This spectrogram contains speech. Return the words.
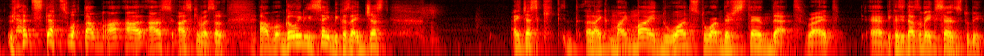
that's that's what I'm asking myself. I'm going insane because I just I just like my mind wants to understand that, right? Uh, because it doesn't make sense to me.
